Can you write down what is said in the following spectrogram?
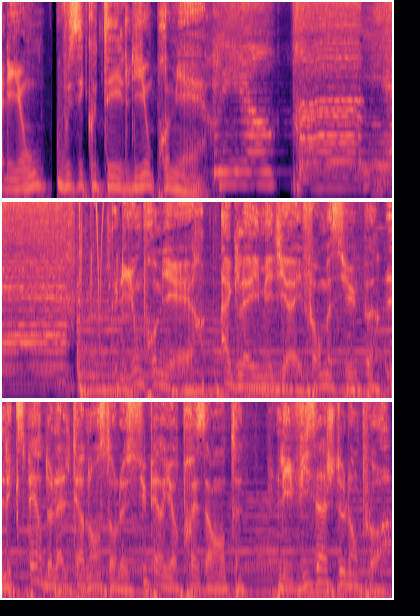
À Lyon, vous écoutez Lyon Première. Lyon Première, Aglaé Média et Formasup, l'expert de l'alternance dans le supérieur présente les visages de l'emploi.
